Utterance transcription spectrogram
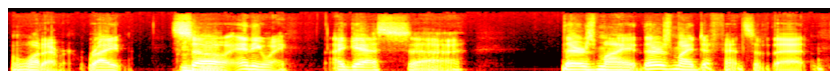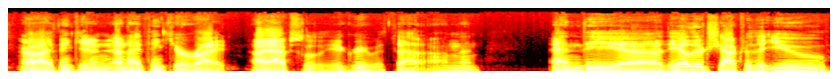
Whatever, right? So anyway, I guess uh, there's my there's my defense of that. Uh, I think, you, and I think you're right. I absolutely agree with that. On the and the uh, the other chapter that you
